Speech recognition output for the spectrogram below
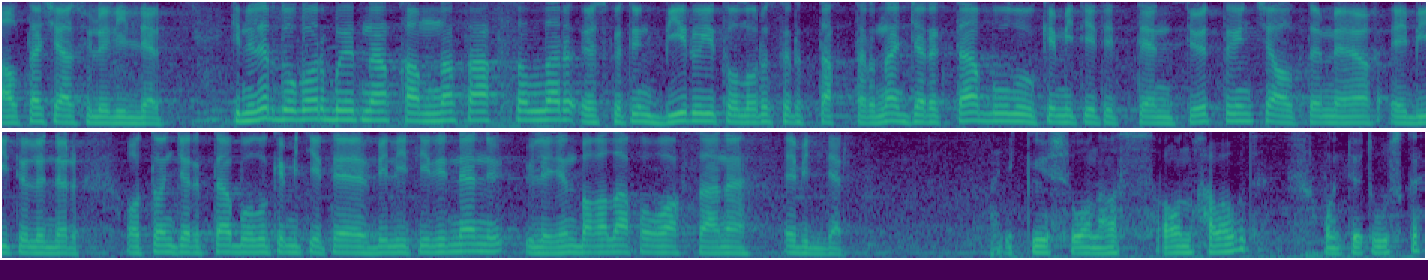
6 ча сүлелілер. Кинелер доғыр бұйтынан қамна сақсылар өскөтін бір үй толыры сырттақтарына жарықта болу комитететтен төт түйінші алты мәғ әбей төлінір. Оттон жарықта болу комитеті белетерінен үленен бағала қоғақсаны әбілдер. 210 он хабабыт, он төт узка.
